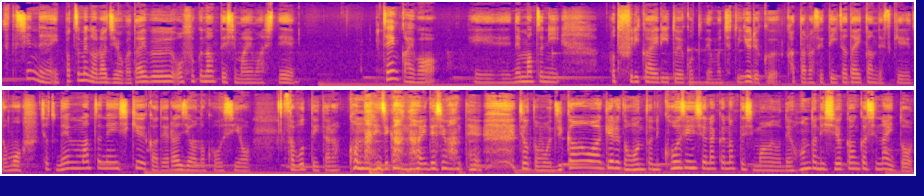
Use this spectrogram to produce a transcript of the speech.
ちょっと新年一発目のラジオがだいぶ遅くなってしまいまして、前回は、えー、年末に振り返りということで、まあ、ちょっとゆるく語らせていただいたんですけれどもちょっと年末年始休暇でラジオの更新をサボっていたらこんなに時間が空いてしまってちょっともう時間を空けると本当に更新しなくなってしまうので本当に習慣化しないと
